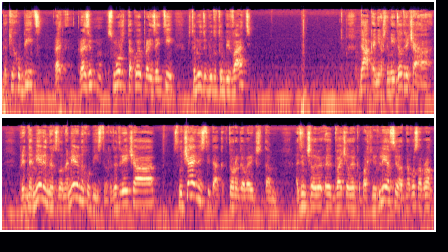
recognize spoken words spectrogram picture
Каких убийц? Разве сможет такое произойти, что люди будут убивать? Да, конечно, не идет речь о преднамеренных, злонамеренных убийствах, идет речь о случайности, да, как Тора говорит, что там один человек, э, два человека пошли в лес, и у одного собрал,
